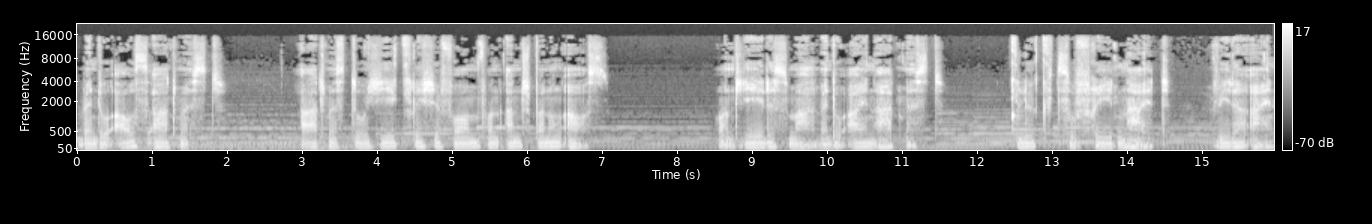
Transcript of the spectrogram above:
wenn du ausatmest, atmest du jegliche Form von Anspannung aus und jedes Mal, wenn du einatmest, Glück, Zufriedenheit wieder ein.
